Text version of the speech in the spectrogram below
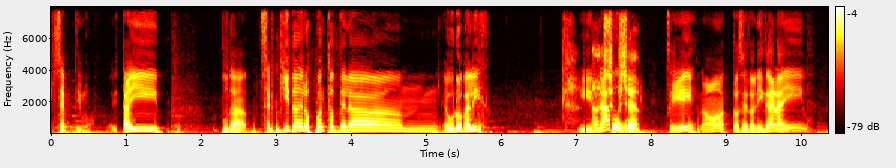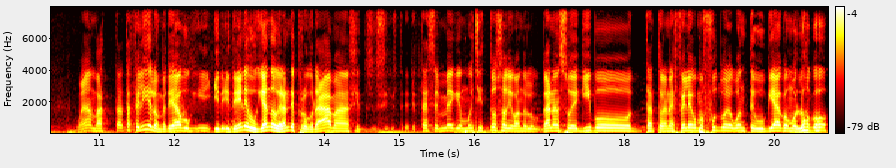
Séptimo. Está ahí, puta, cerquita de los puestos de la mm, Europa League. Y Ah, nada, weón. Sí, no. Entonces Tony Khan ahí, weón, va, está, está feliz va bu- y, y te viene buqueando grandes programas. y- y- está ese meme que es muy chistoso que cuando lo- ganan su equipo, tanto en NFL como en fútbol, el te buquea como loco.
